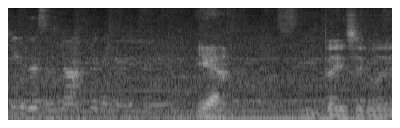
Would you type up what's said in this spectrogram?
I guess the key to this is not hitting anything. Yeah. Basically.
